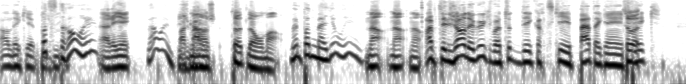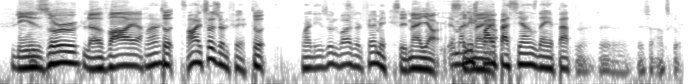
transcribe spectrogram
Pas de citron, hein? à rien. Ah ouais. Puis je mange tout le homard. Même pas de maillot, hein? Non, non, non. Ah, pis t'es le genre de gars qui va tout décortiquer les pattes avec un Tout. pic? Les œufs, le verre, Ouais. tout. Ah, ça, je le fais. Tout. Ouais, les œufs, le verre, je le fais, mais C'est meilleur. à un C'est moment donné, je perds patience dans les pattes. là. C'est ça, en tout cas.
